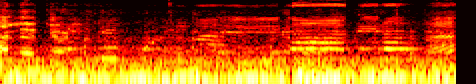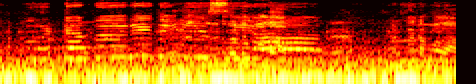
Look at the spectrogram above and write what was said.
പല്ല് വെച്ചാ മതി പോതാ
